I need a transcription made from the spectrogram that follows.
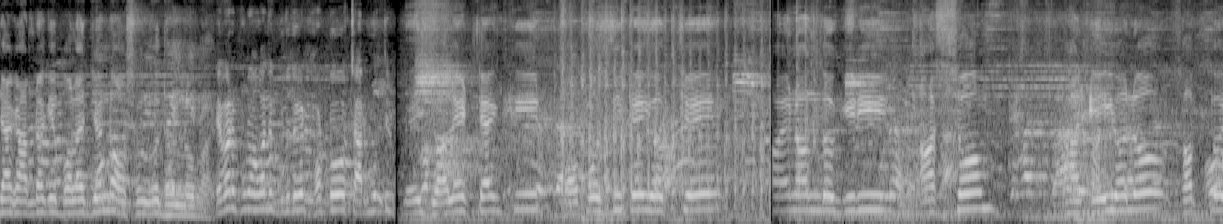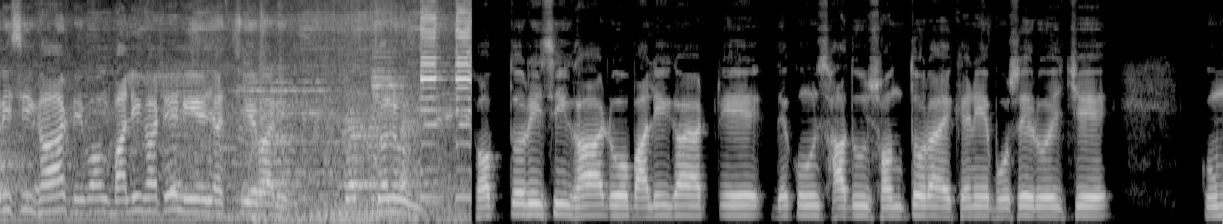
যাক আপনাকে বলার জন্য অসংখ্য ধন্যবাদ। এবার পুরো আমাদের গুরুদেবের ফটো চার মূর্তি এই জলের ট্যাঙ্কির অপোজিটেই হচ্ছে আনন্দগিরি আশ্রম। আর এই হলো সপ্তঋষি ঘাট এবং বালিঘাটে নিয়ে যাচ্ছি এবারে। চলুন। সপ্তঋষি ঘাট ও বালিঘাটে দেখুন সাধু সন্তরা এখানে বসে রয়েছে। কুম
